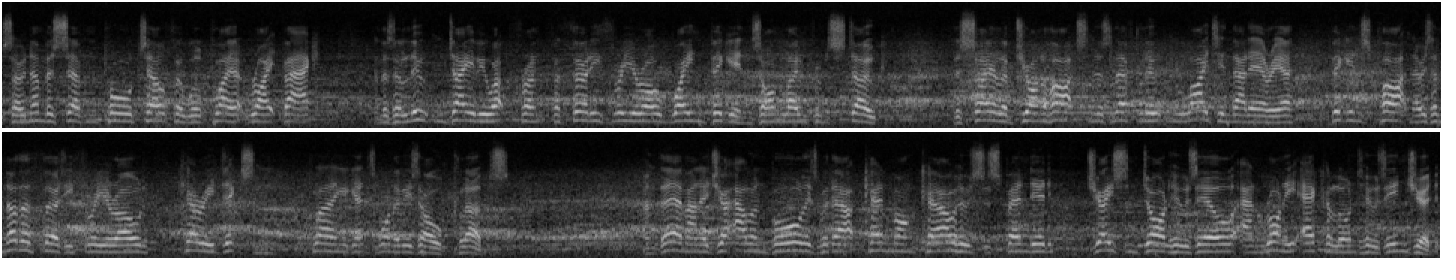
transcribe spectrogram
so number seven, Paul Telfer, will play at right back. And there's a Luton debut up front for 33-year-old Wayne Biggins on loan from Stoke. The sale of John Hartson has left Luton light in that area. Biggins' partner is another 33-year-old, Kerry Dixon, playing against one of his old clubs. And their manager, Alan Ball, is without Ken Monkou, who's suspended, Jason Dodd, who's ill, and Ronnie Ekelund, who's injured.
